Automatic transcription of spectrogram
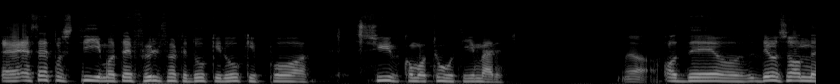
Eh, Jeg ser på Steam at jeg fullførte Doki Doki på 7,2 timer. Ja. Og det er jo, det er jo sånn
